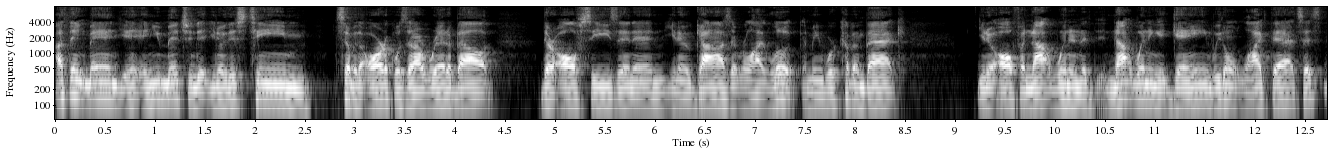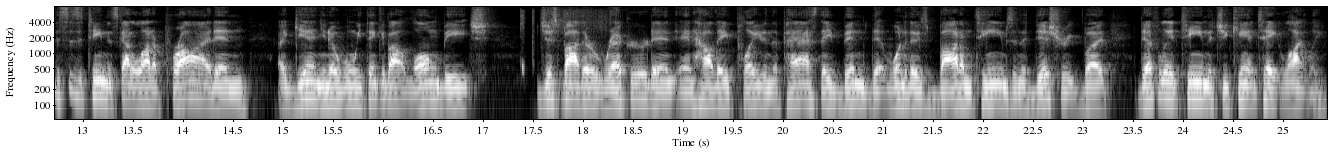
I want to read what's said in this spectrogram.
I think, man, and you mentioned it. You know, this team. Some of the articles that I read about their off season, and you know, guys that were like, "Look, I mean, we're coming back." You know, off of not winning a not winning a game, we don't like that. So this is a team that's got a lot of pride. And again, you know, when we think about Long Beach, just by their record and, and how they played in the past, they've been that one of those bottom teams in the district, but definitely a team that you can't take lightly.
